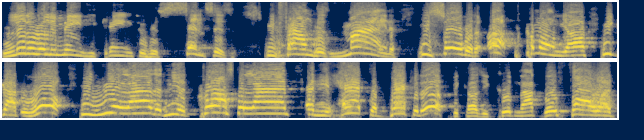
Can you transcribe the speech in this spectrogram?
literally mean he came to his senses. He found his mind. He sobered up. Come on, y'all. He got woke. He realized that he had crossed the line and he had to back it up because he could not go forward.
